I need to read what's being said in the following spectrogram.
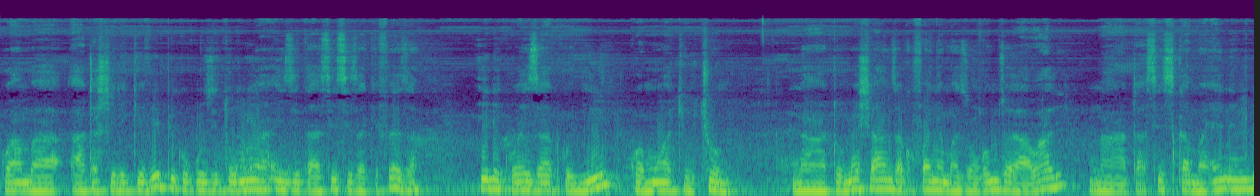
kwamba atashiriki vipi kukuzitumia hizi taasisi za kifedha ili kuweza kujikwamua kiuchumi, na tumeshaanza kufanya mazungumzo ya awali na taasisi kama NMB,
